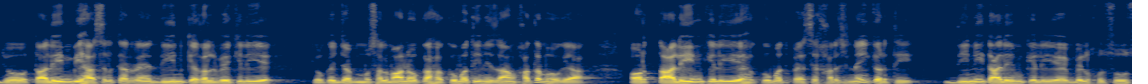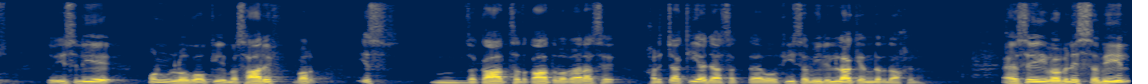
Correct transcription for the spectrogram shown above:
جو تعلیم بھی حاصل کر رہے ہیں دین کے غلبے کے لیے، کیونکہ جب مسلمانوں کا حکومتی نظام ختم ہو گیا اور تعلیم کے لیے حکومت پیسے خرچ نہیں کرتی، دینی تعلیم کے لیے بالخصوص، تو اس لیے ان لوگوں کی مصارف پر اس زکوٰۃ، صدقات وغیرہ سے خرچہ کیا جا سکتا ہے، وہ فی سبیل اللہ کے اندر داخل ہے ایسے ہی وبن صبیل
